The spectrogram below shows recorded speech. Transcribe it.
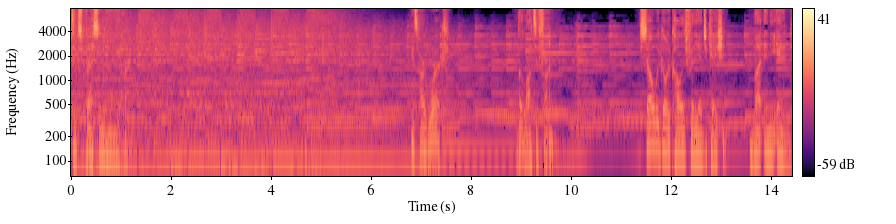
It's expressing who we are. It's hard work, but lots of fun. So we go to college for the education, but in the end,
